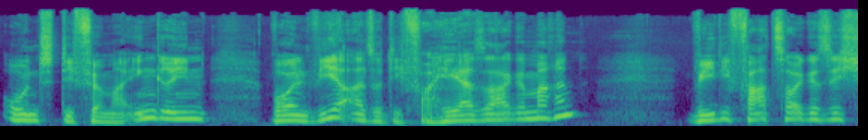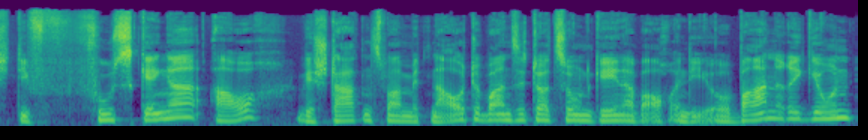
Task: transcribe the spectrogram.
und die Firma Ingreen, wollen wir also die Vorhersage machen, wie die Fahrzeuge sich, die Fußgänger auch, wir starten zwar mit einer Autobahnsituation, gehen aber auch in die urbane Region,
